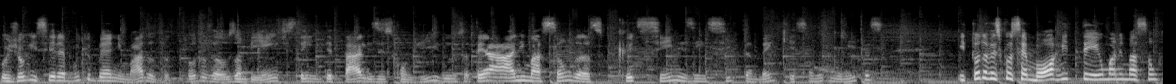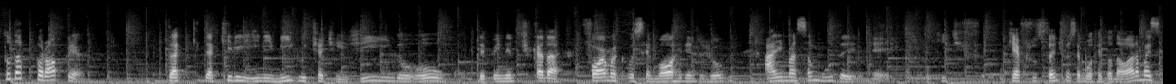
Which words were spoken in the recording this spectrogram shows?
O jogo em si é muito bem animado, to- todos os ambientes têm detalhes escondidos, até a animação das cutscenes em si também, que são muito bonitas. E toda vez que você morre, tem uma animação toda própria da, daquele inimigo te atingindo, ou dependendo de cada forma que você morre dentro do jogo, a animação muda. É, que é frustrante você morrer toda hora, mas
